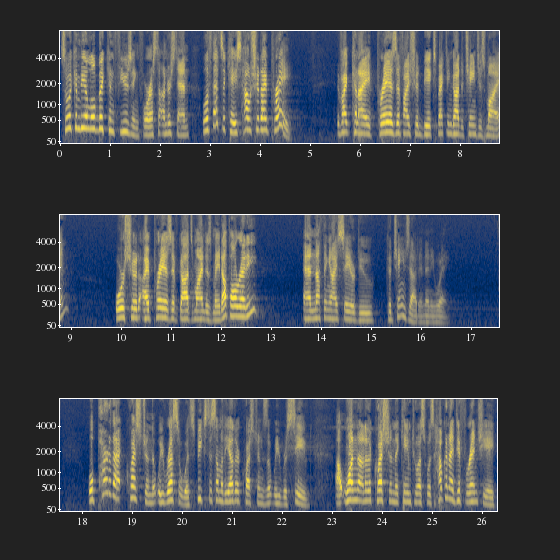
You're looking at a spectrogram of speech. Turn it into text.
So it can be a little bit confusing for us to understand well, if that's the case, how should I pray? If I, can I pray as if I should be expecting God to change his mind? Or should I pray as if God's mind is made up already and nothing I say or do could change that in any way? Well, part of that question that we wrestle with speaks to some of the other questions that we received. Uh, one other question that came to us was how can I differentiate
